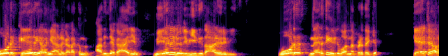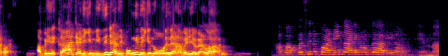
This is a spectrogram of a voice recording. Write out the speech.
ഓട് കയറി ഇറങ്ങിയാണ് കിടക്കുന്നത്. അതിന്റെ കാര്യം മേളിൽ ഒരു വീതി താഴെ ഒരു വീതി. ഓട് നിരത്തിയിട്ട് വന്നപ്പോഴത്തേക്കും കയറ്റാറപ്പായി അപ്പൊ ഇത് കാറ്റടിക്കും ഇതിന്റെ അടി പൊങ്ങി നിൽക്കുന്ന ഓടിനാണ് വലിയ വെള്ളം ഇറങ്ങും അപ്പൊ അപ്പച്ചന് പണിയും കാര്യങ്ങളൊക്കെ അറിയാം എന്നാ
